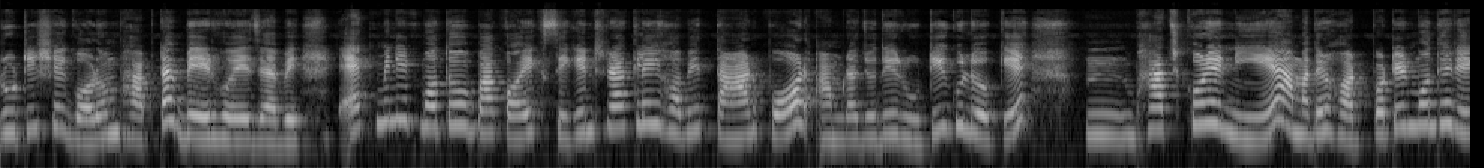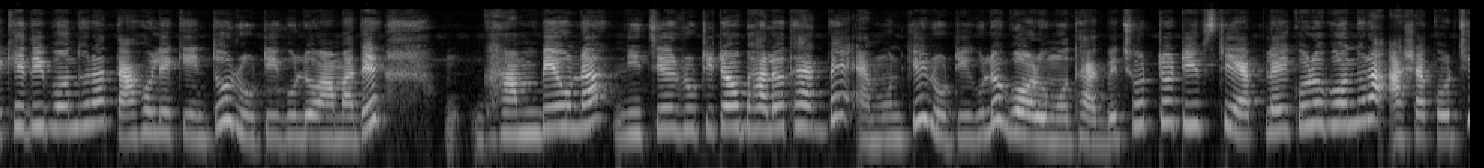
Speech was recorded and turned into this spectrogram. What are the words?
রুটির সেই গরম ভাবটা বের হয়ে যাবে। এক মিনিট মতো বা কয়েক সেকেন্ড রাখলেই হবে। তারপর আমরা যদি রুটিগুলোকে ভাজ করে নিয়ে আমাদের হটপটের মধ্যে রেখে দিই বন্ধুরা, তাহলে কিন্তু রুটিগুলো আমাদের ঘামবেও না, নিচের রুটিটাও ভালো থাকবে, এমনকি রুটিগুলো গরমও থাকবে। ছোট্ট টিপসটি অ্যাপ্লাই করো বন্ধুরা, আশা করছি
